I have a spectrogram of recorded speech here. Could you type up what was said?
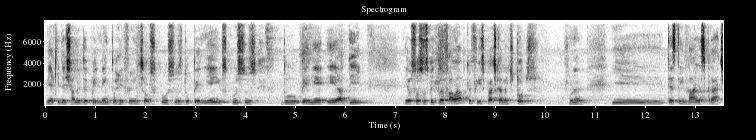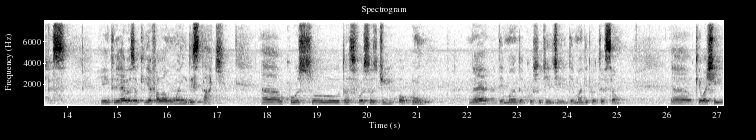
Vim aqui deixar meu depoimento referente aos cursos do PNE os cursos do PNE EAD. Eu sou suspeito para falar porque eu fiz praticamente todos. Né? E testei várias práticas. Entre elas eu queria falar uma em destaque. Ah, o curso das forças de Ogum, né? A demanda, o curso de, de demanda e proteção. Ah, o que eu achei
